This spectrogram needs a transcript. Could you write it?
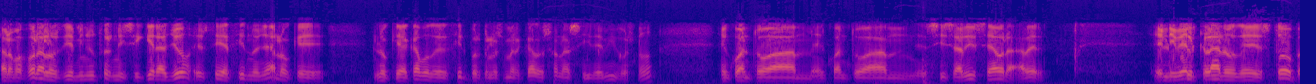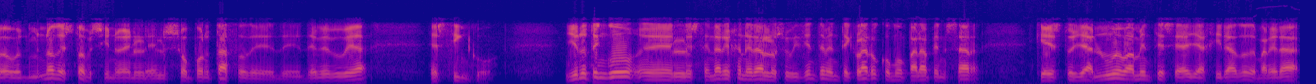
a lo mejor a los 10 minutos ni siquiera yo estoy haciendo ya lo que lo que acabo de decir, porque los mercados son así de vivos, ¿no? En cuanto a en cuanto a si salirse ahora, a ver, el nivel claro de stop, no de stop, sino el, el soportazo de, de, de BBVA es 5. Yo no tengo el escenario general lo suficientemente claro como para pensar que esto ya nuevamente se haya girado de manera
